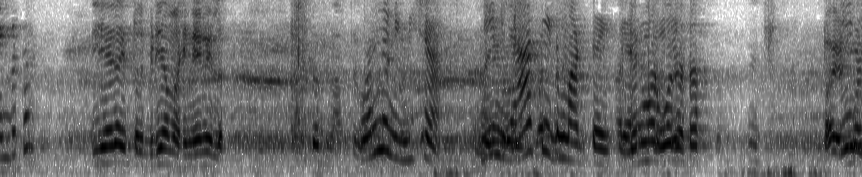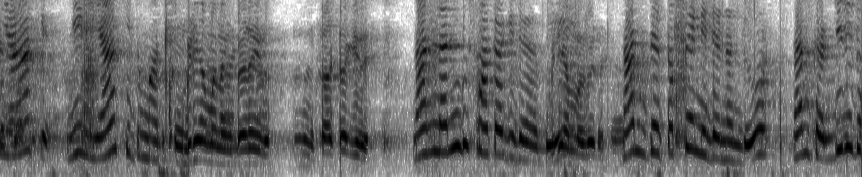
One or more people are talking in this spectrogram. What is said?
ಏನ್ ಬೇಕು? ಏನಾಯ್ತಲ್ಲ ಬಿಡಿಯಮ್ಮ ಇನ್ನೇನಿಲ್ಲ. ಒಂದು ನಿಮಿಷ. ನೀನ್ ಯಾಕೆ ಇದು ಮಾಡ್ತಾ ಇದ್ದೀಯ? ಏನ್ ಮಾಡ್ಬೋದಾ ಸರ್? ನೀನ್ ಯಾಕೆ ನೀನ್ ಯಾಕೆ ಇದು ಮಾಡ್ತಾ ಇದ್ದೀಯ? ಬಿಡಿಯಮ್ಮ ನಂಗೆ ಬೇಡ ಇದು. ಸಾಕಾಗಿದೆ. ನಾನ್ ನನ್ಗೂ ಸಾಕಾಗಿದೆ ಅಭಿ. ನಾನು ಬೇಡ. ನಾನ್ ತಪ್ಪೇನಿದೆ ನಂದು. ನಾನ್ ಕರ್ದಿರೋದು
